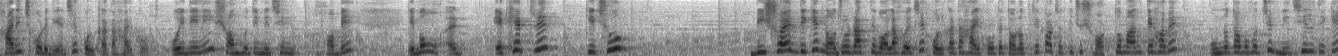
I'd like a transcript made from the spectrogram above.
খারিজ করে দিয়েছে কলকাতা হাইকোর্ট। ওই দিনই সংহতি মিছিল হবে। এবং এক্ষেত্রে কিছু বিষয়ের দিকে নজর রাখতে বলা হয়েছে। কলকাতা হাইকোর্টের তরফ থেকে অর্থাৎ কিছু শর্ত মানতে হবে। অন্যতম হচ্ছে মিছিল থেকে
